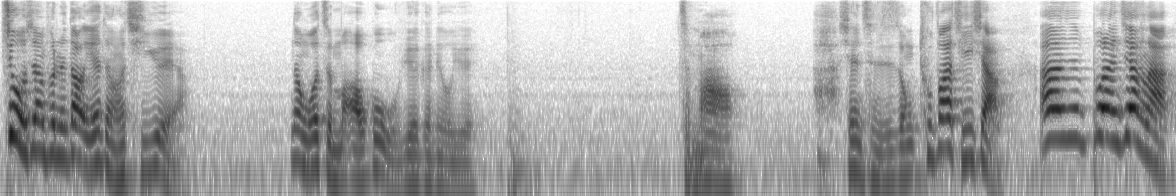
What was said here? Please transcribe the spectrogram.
就算分得到，也要等到七月啊。那我怎么熬过五月跟六月？怎么熬？啊，现在陈时中突发奇想。啊，不然这样啦，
